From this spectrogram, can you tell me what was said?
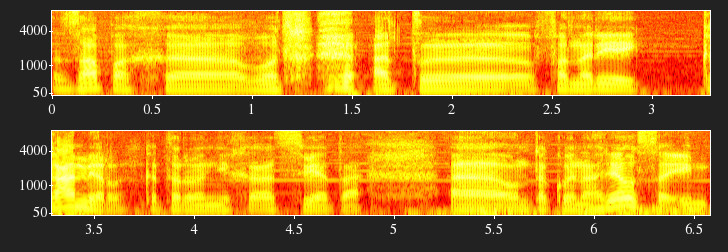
запах э, вот от э, фонарей камер, которые у них от света, э, он такой нагрелся, и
